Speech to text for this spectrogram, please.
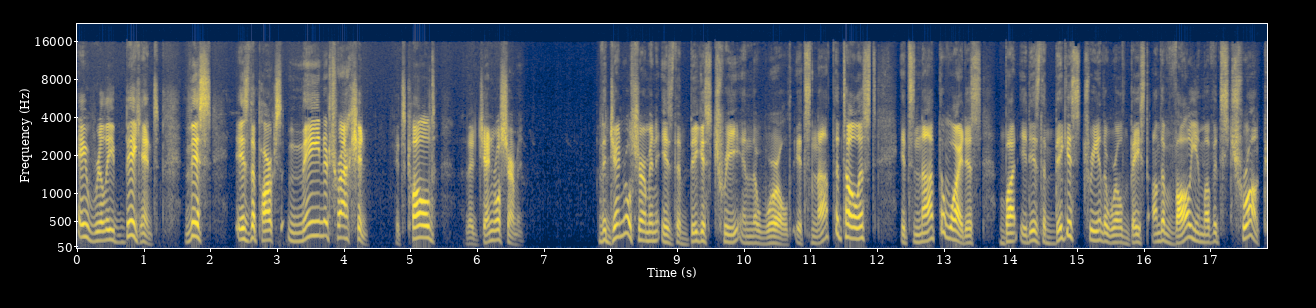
a really big hint. This is the park's main attraction. It's called the General Sherman. The General Sherman is the biggest tree in the world. It's not the tallest, it's not the widest, but it is the biggest tree in the world based on the volume of its trunk.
